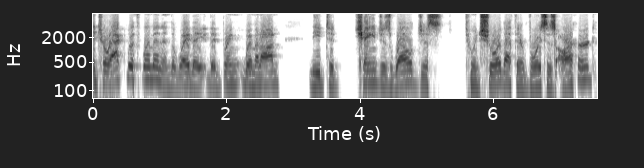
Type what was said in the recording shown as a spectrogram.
interact with women and the way they, they bring women on need to change as well just to ensure that their voices are heard?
